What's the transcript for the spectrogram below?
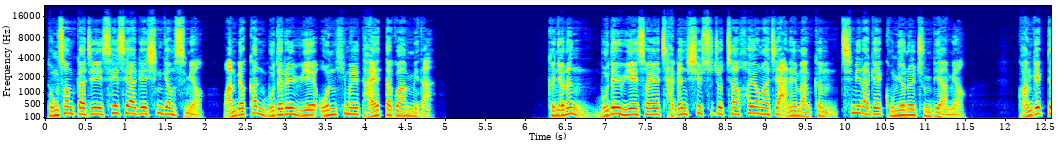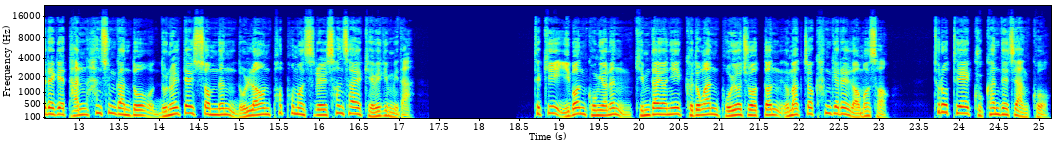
동선까지 세세하게 신경 쓰며 완벽한 무대를 위해 온 힘을 다했다고 합니다. 그녀는 무대 위에서의 작은 실수조차 허용하지 않을 만큼 치밀하게 공연을 준비하며 관객들에게 단 한순간도 눈을 뗄 수 없는 놀라운 퍼포먼스를 선사할 계획입니다. 특히 이번 공연은 김다연이 그동안 보여주었던 음악적 한계를 넘어서 트로트에 국한되지 않고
